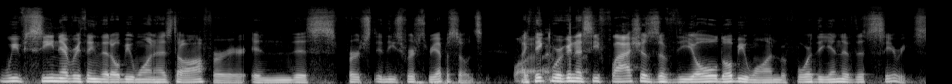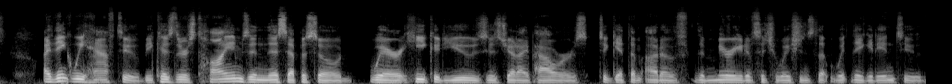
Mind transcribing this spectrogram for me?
we've seen everything that Obi Wan has to offer in this first in these first three episodes. I think we're going to see flashes of the old Obi Wan before the end of this series. I think we have to because there's times in this episode where he could use his Jedi powers to get them out of the myriad of situations that w- they get into,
